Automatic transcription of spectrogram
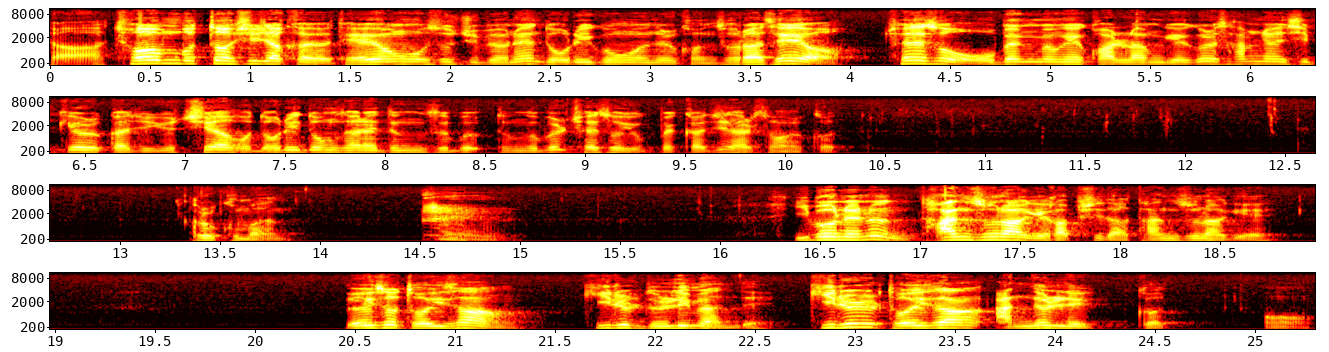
자, 처음부터 시작하여 대형 호수 주변에 놀이공원을 건설하세요. 최소 500명의 관람객을 3년 10개월까지 유치하고 놀이동산의 등급, 등급을 최소 600까지 달성할 것. 그렇구만. 이번에는 단순하게 갑시다. 단순하게. 여기서 더 이상 길을 늘리면 안 돼. 길을 더 이상 안 늘릴 것. 어.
